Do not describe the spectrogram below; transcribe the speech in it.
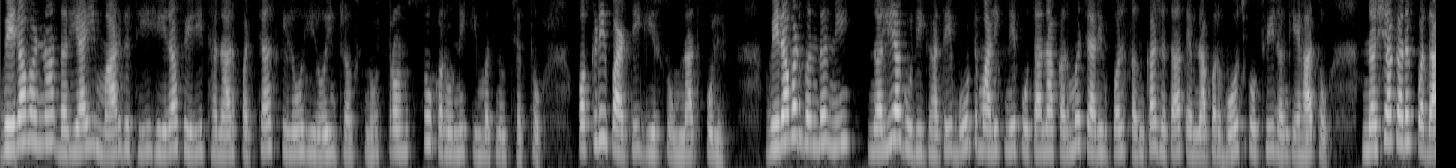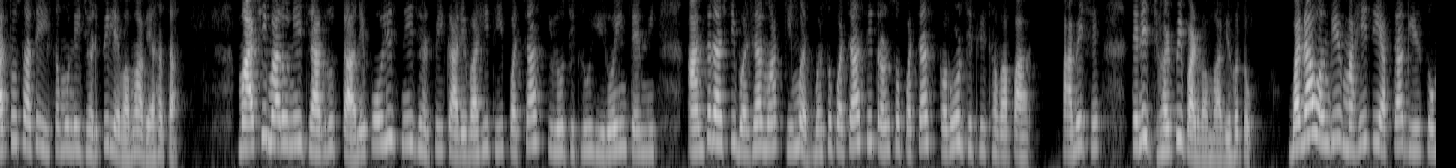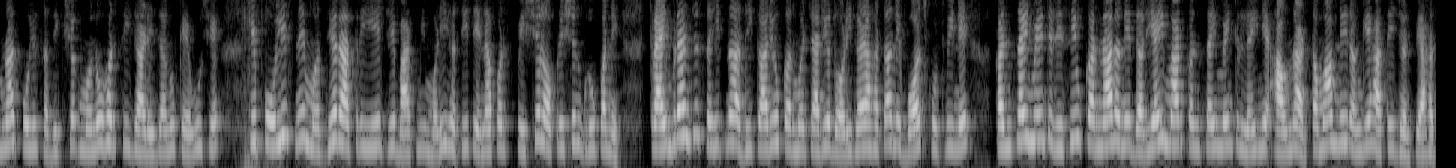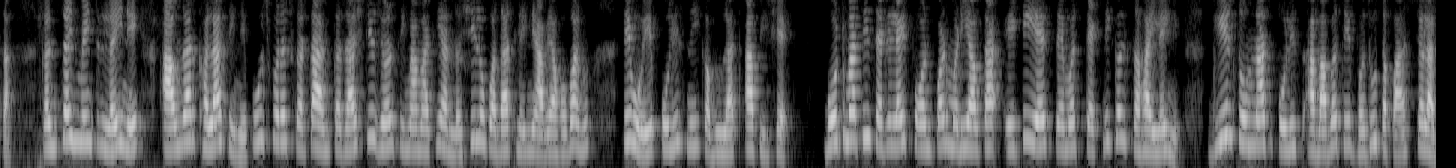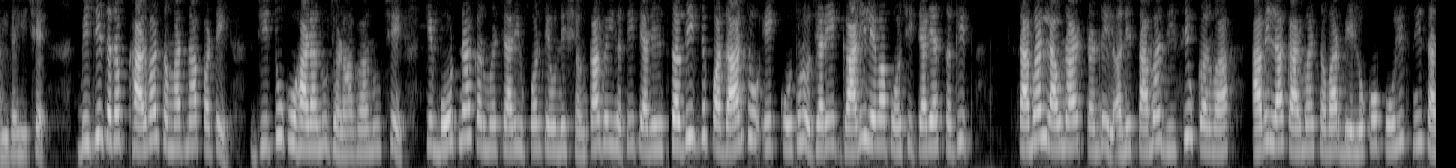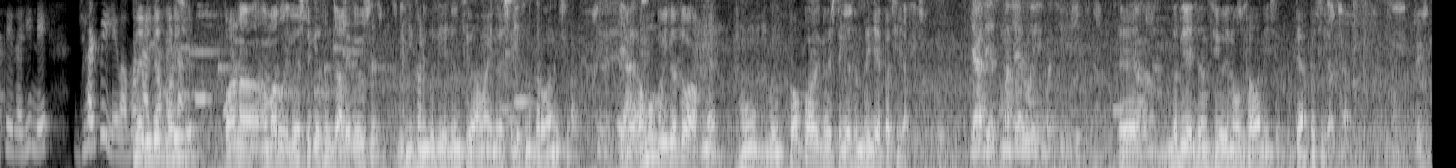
વેરાવળના દરિયાઈ માર્ગથી હેરાફેરી થનાર પચાસ કિલો હિરોઈન ડ્રગ્સનો ત્રણસો કરોડની કિંમતનો જથ્થો પકડી પાડતી ગીર સોમનાથ પોલીસ. વેરાવળ બંદરની નલિયાગોદી ખાતે બોટ માલિકને પોતાના કર્મચારી ઉપર શંકા જતા તેમના પર વોચ ગોઠવી રંગે હાથો. નશાકારક પદાર્થો સાથે ઈસમોને ઝડપી લેવામાં આવ્યા હતા. માછીમારોની જાગૃતતા અને પોલીસની ઝડપી કાર્યવાહીથી પચાસ કિલો જેટલું હિરોઈન તેમની આંતરરાષ્ટ્રીય બજારમાં કિંમત બસો પચાસથી ત્રણસો પચાસ કરોડ જેટલી થવા પામે છે. તેને ઝડપી પાડવામાં આવ્યો હતો. બનાવ અંગે માહિતી આપતા ગીર સોમનાથ પોલીસ અધિક્ષક મનોહરસિંહ જાડેજાનું કહેવું છે કે પોલીસને મધ્યરાત્રિએ જે બાતમી મળી હતી તેના પર સ્પેશિયલ ઓપરેશન ગ્રુપ અને ક્રાઇમ બ્રાન્ચ સહિતના અધિકારીઓ, કર્મચારીઓ દોડી ગયા હતા અને વોચ ગોઠવીને કન્સાઇનમેન્ટ રિસીવ કરનાર અને દરિયાઈ માર્ગ કન્સાઇનમેન્ટ લઈને આવનાર તમામને રંગે હાથે ઝડપ્યા હતા. કન્સાઇનમેન્ટ લઈને આવનાર ખલાસીને પૂછપરછ કરતા આંતરરાષ્ટ્રીય જળ સીમામાંથી આ નશીલો પદાર્થ લઈને આવ્યા હોવાનું તેઓએ પોલીસની કબૂલાત આપી છે. બોટમાંથી સેટેલાઇટ ફોન પણ મળી આવતા એટીએસ તેમજ ટેકનિકલ સહાય લઈને ગીર સોમનાથ પોલીસ આ બાબતે વધુ તપાસ ચલાવી રહી છે. બીજી તરફ ખારવા સમાજના પટેલ જીતુ કુહાડાનું જણાવવાનું છે કે બોટના કર્મચારી ઉપર તેઓને શંકા ગઈ હતી ત્યારે સંદિગ્ધ પદાર્થો એક કોથળો જ્યારે એક ગાડી લેવા પહોંચી ત્યારે આ સગીત સામાન લાવનાર ટંડેલ અને સામાન રિસીવ કરવા આવેલા કારમાં સવાર બે લોકો પોલીસની સાથે રહીને ઝડપી લેવામાં વિગત મળી છે પણ અમારું ઇન્વેસ્ટિગેશન ચાલી રહ્યું છે. બીજી ઘણી બધી એજન્સીઓ આમાં ઇન્વેસ્ટિગેશન કરવાની છે. એટલે અમુક વિગતો આપને હું પ્રોપર ઇન્વેસ્ટિગેશન થઈ જાય પછી જ આપીશ. કયા દેશમાં થયું હોય પછી બધી એજન્સીઓ ઇન્વોલ્વ થવાની છે ત્યાર પછી જ આપને આપી શકીશ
